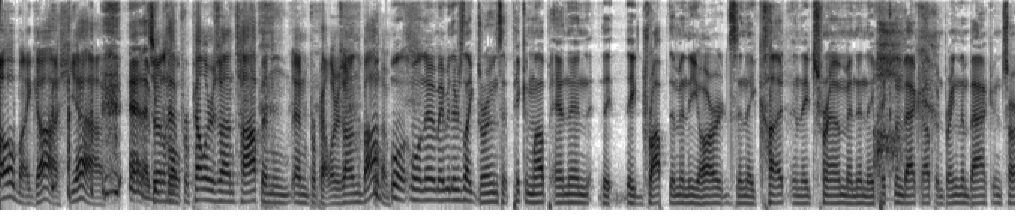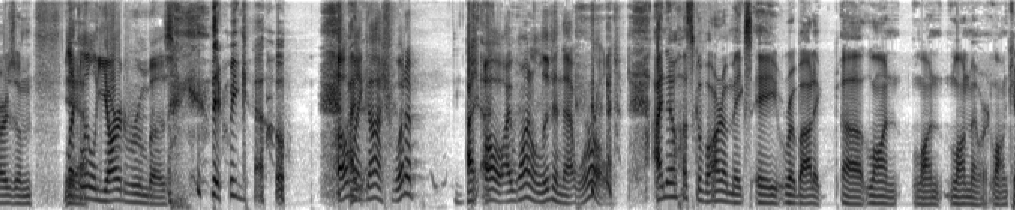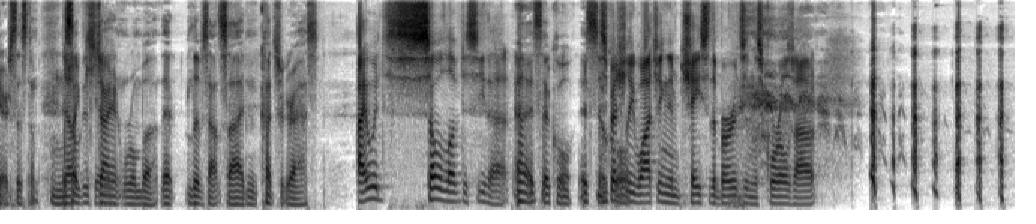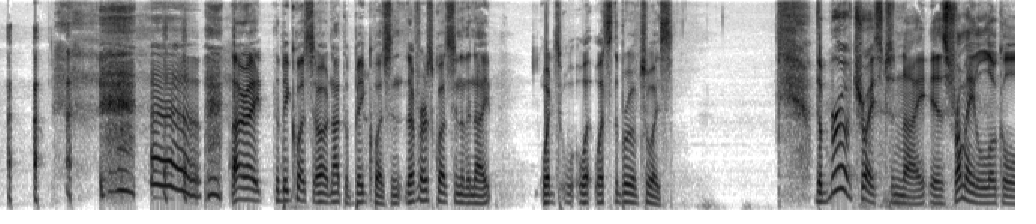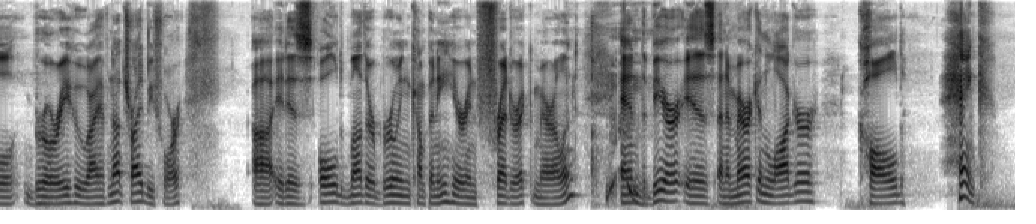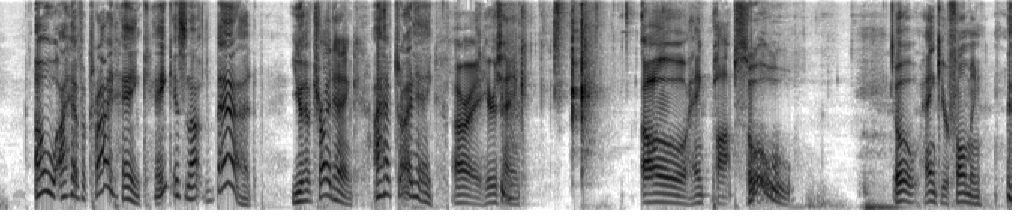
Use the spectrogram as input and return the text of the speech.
Oh my gosh, yeah. that'd so it'll cool. have propellers on top and and propellers on the bottom. well, well, no, maybe there's like drones that pick them up and then they, they drop them in the yards and they cut and they trim and then they pick them back up and bring them back and charge them. like Yeah. little yard Roombas. there we go. Oh my gosh, what a I- Oh, I want to live in that world. I know Husqvarna makes a robotic uh, lawn lawn lawnmower lawn care system. it's like this kidding. giant Roomba that lives outside and cuts your grass. I would so love to see that. Uh, it's so cool. It's so Especially watching them chase the birds and the squirrels out. cool. All right, the big question. Oh, not the big question. The first question of the night. What's what, what's the brew of choice? The brew of choice tonight is from a local brewery who I have not tried before. Uh, it is Old Mother Brewing Company here in Frederick, Maryland. And the beer is an American lager called Hank. Oh, I have tried Hank. Hank is not bad. You have tried Hank. I have tried Hank. All right, here's Hank. Oh, Hank pops. Oh, Oh, Hank, you're foaming.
